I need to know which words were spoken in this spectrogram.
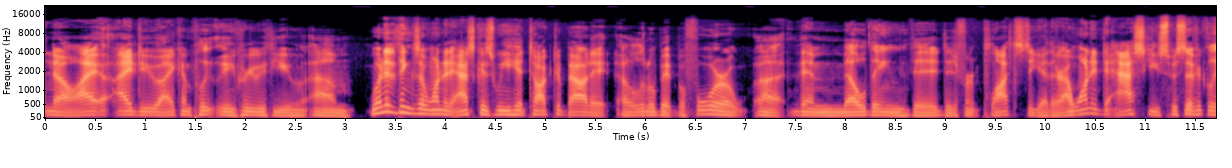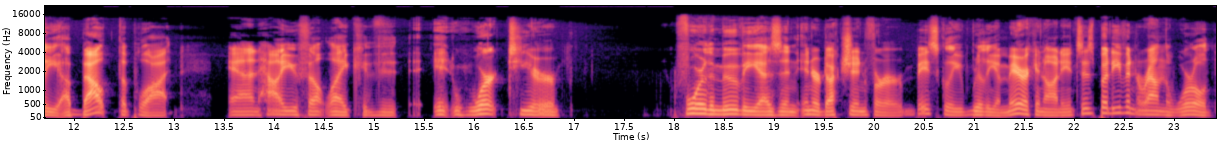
No, I I do. I completely agree with you. Um, one of the things I wanted to ask is we had talked about it a little bit before uh, them melding the, the different plots together. I wanted to ask you specifically about the plot and how you felt like th- it worked here for the movie as an introduction for basically really American audiences, but even around the world.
